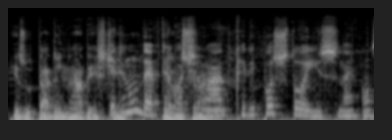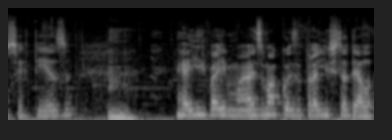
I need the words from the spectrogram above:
resultado em nada este Ele não deve ter continuado, porque ele postou isso, né? Com certeza. Hum. Aí vai mais uma coisa para a lista dela.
